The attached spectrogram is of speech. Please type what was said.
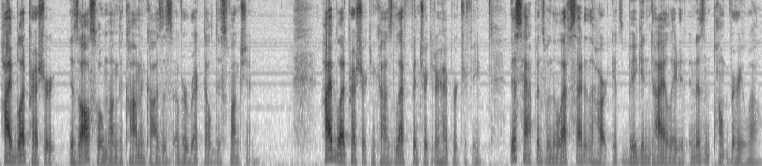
High blood pressure is also among the common causes of erectile dysfunction. High blood pressure can cause left ventricular hypertrophy. This happens when the left side of the heart gets big and dilated and doesn't pump very well.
